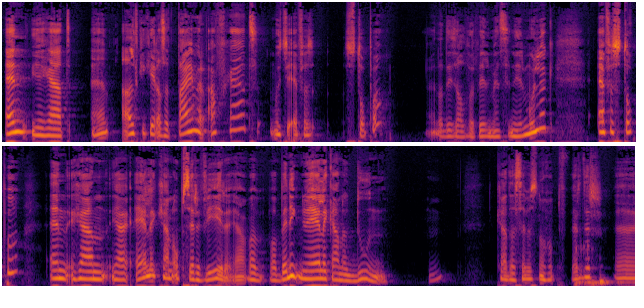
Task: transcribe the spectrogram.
En je gaat, hè, elke keer als de timer afgaat, moet je even stoppen. Dat is al voor veel mensen heel moeilijk even stoppen en gaan, ja, eigenlijk gaan observeren. Ja, wat, wat ben ik nu eigenlijk aan het doen? Hm? Ik ga daar zelfs nog op verder uh,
